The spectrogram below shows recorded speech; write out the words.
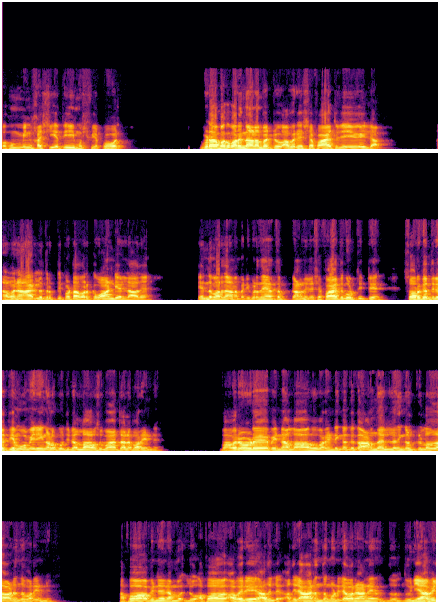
വഹുമിൻ ഹഷിയത്തി മുഷ്ഫിഖോൻ. ഇവിടെ നമുക്ക് പറയുന്ന കാണാൻ പറ്റൂ അവർ ഷഫായത്ത് ചെയ്യുകയില്ല. അവൻ ആരിൽ തൃപ്തിപ്പെട്ട അവർക്ക് വേണ്ടിയല്ലാതെ എന്ന് പറഞ്ഞാണ് പറ്റി ഇവിടെ നേരത്തെ കാണുന്നില്ല? ഷഫായത്ത് കൊടുത്തിട്ട് സ്വർഗത്തിലെത്തിയ മോമിനിയങ്ങളെ കുറിച്ചിട്ട് അള്ളാഹു സുബാനത്താല തല പറയുന്നുണ്ട്. അപ്പൊ അവരോട് പിന്നെ അള്ളാഹു പറയുന്നുണ്ട് നിങ്ങൾക്ക് കാണുന്നതല്ല നിങ്ങൾക്കുള്ളതാണ് എന്ന് പറയുന്നുണ്ട്. അപ്പോ പിന്നെ നമ്മ അപ്പൊ അവർ അതിൽ അതിൽ ആനന്ദം കൊണ്ടിട്ട് അവരാണ് ദുനിയാവിൽ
